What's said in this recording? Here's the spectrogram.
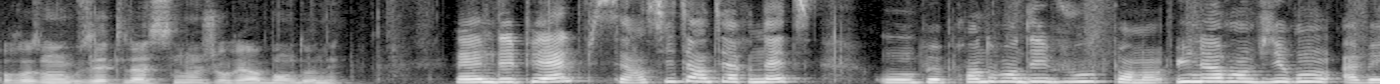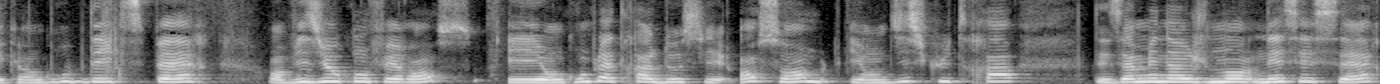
Heureusement que vous êtes là, sinon j'aurais abandonné. La MDPL, c'est un site internet où on peut prendre rendez-vous pendant une heure environ avec un groupe d'experts en visioconférence et on complétera le dossier ensemble et on discutera des aménagements nécessaires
